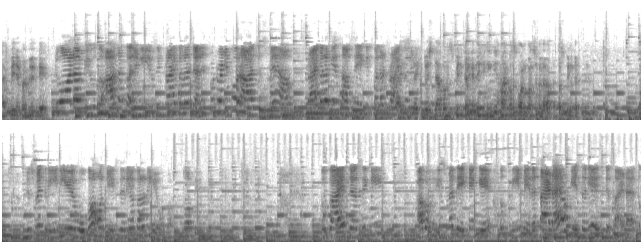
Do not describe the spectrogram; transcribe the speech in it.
Happy republic day to all of you तो आज हम करेंगे using tricolour challenge for 24 hours जिसमें हम ट्राई कलर के हिसाब से एक एक कलर ट्राई गाइस इसमें करेंगे। एक ट्विस्ट है अब हम स्पिन करके देखेंगे कि हमारे पास कौन कौन सा कलर आता है तो स्पिन करते हैं। जिसमें ग्रीन ये होगा और केसरिया कलर ये होगा तो आप देखते हैं तो गाइस जैसे कि अब इसमें देखेंगे तो ग्रीन मेरे साइड है और केसरिया इसके साइड है तो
